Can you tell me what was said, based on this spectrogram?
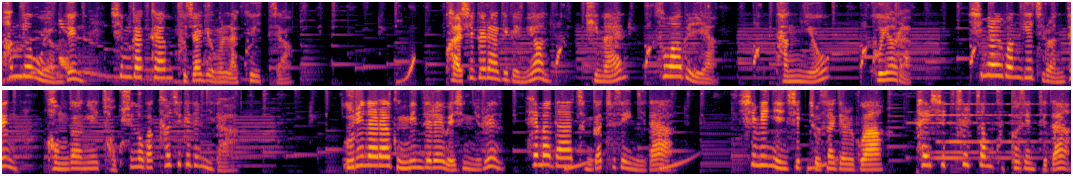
환경오염 등 심각한 부작용을 낳고 있죠. 과식을 하게 되면 비만, 소화불량, 당뇨, 고혈압, 심혈관계 질환 등 건강에 적신호가 켜지게 됩니다. 우리나라 국민들의 외식률은 해마다 증가 추세입니다. 시민 인식 조사 결과 87.9%가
